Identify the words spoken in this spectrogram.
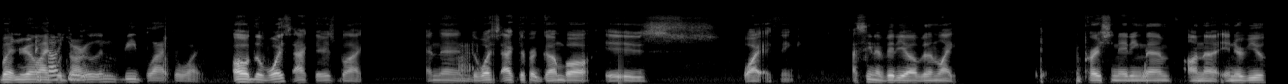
But in real I life, thought would he was- Darwin be black or white? Oh, the voice actor is black, and then Alright. the voice actor for Gumball is white. I think. I seen a video of them like impersonating them on an interview.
